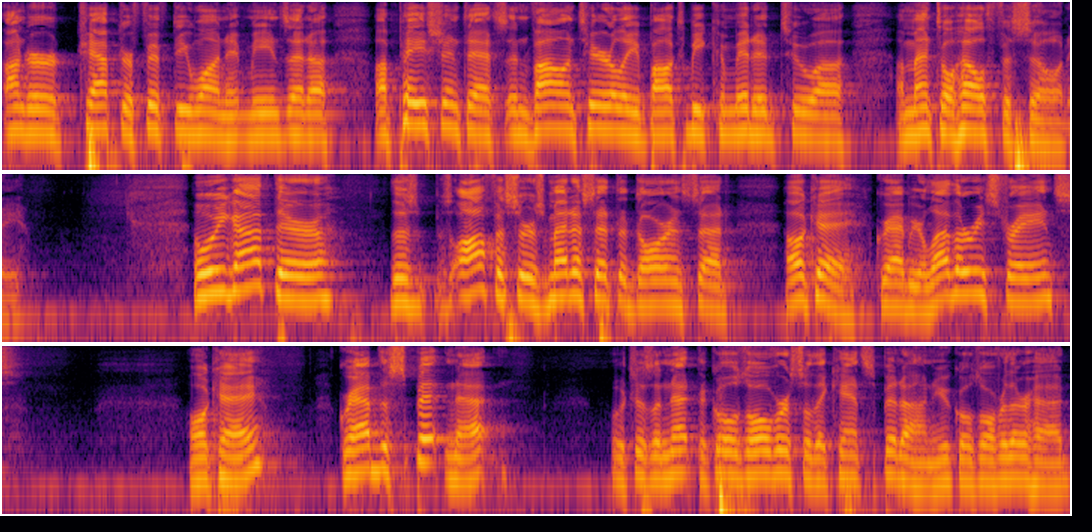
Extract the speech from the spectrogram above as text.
under Chapter 51, it means that a, a patient that's involuntarily about to be committed to a, a mental health facility. And when we got there, the officers met us at the door and said, Okay, grab your leather restraints. Okay, grab the spit net, which is a net that goes over so they can't spit on you, it goes over their head.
